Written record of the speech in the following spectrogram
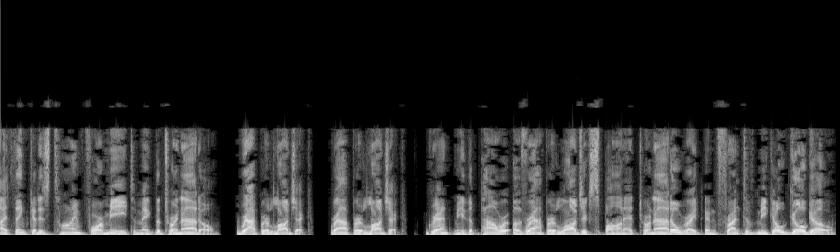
I think it is time for me to make the tornado. Rapper Logic, Rapper Logic, grant me the power of Rapper Logic spawn at tornado right in front of me go go go.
